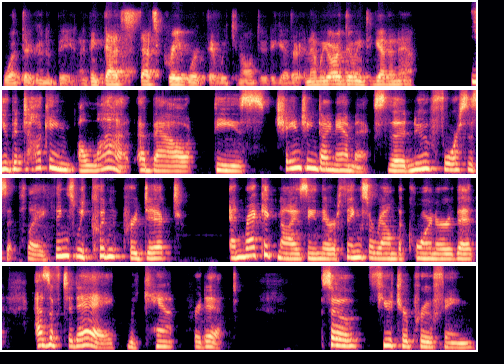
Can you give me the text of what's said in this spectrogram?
what they're going to be. And I think that's that's great work that we can all do together, and that we are doing together now. You've been talking a lot about these changing dynamics, the new forces at play, things we couldn't predict, and recognizing there are things around the corner that, as of today, we can't predict. So future proofing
